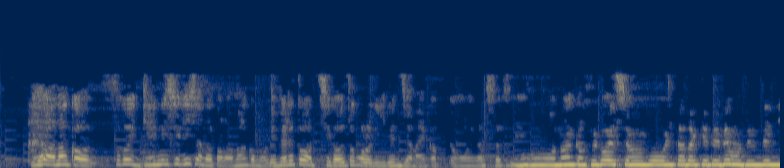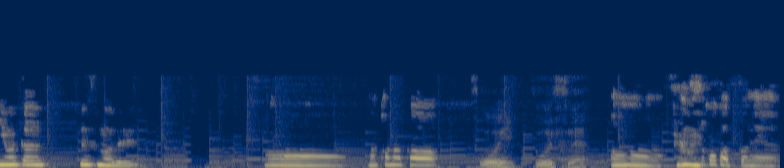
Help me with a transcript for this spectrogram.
いや、なんか、すごい原理主義者だから、なんかもうレベルとは違うところにいるんじゃないかって思い出したし。もうなんかすごい称号をいただけて、でも全然にわかですので。あーなかなか、すごい、すごいですね。うん、すごかったね。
